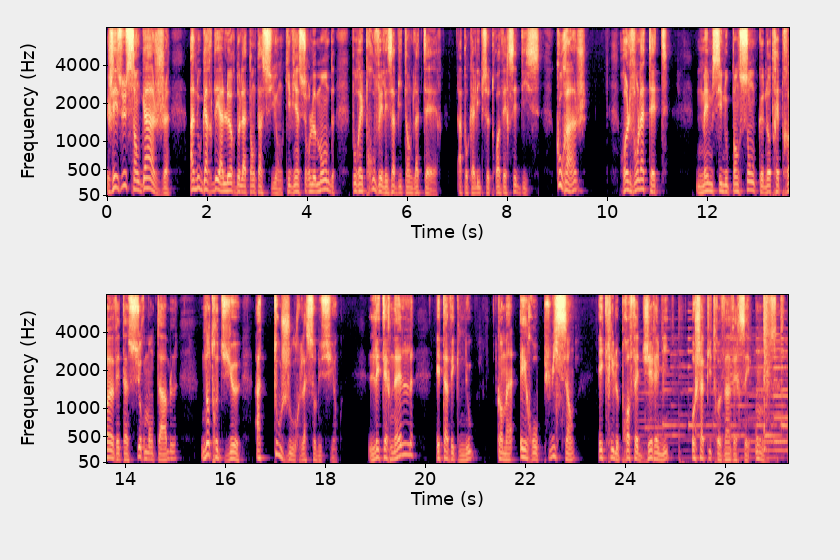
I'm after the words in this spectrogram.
Jésus s'engage à nous garder à l'heure de la tentation qui vient sur le monde pour éprouver les habitants de la terre. Apocalypse 3, verset 10. Courage, relevons la tête. Même si nous pensons que notre épreuve est insurmontable, notre Dieu a toujours la solution. L'Éternel est avec nous comme un héros puissant, écrit le prophète Jérémie au chapitre 20, verset 11.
